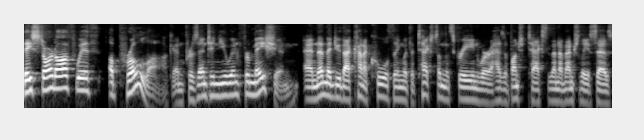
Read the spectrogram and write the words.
they start off with a prologue and presenting you information. And then they do that kind of cool thing with the text on the screen where it has a bunch of text. And then eventually it says,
